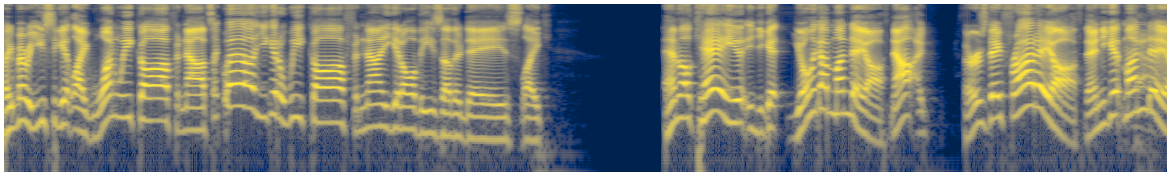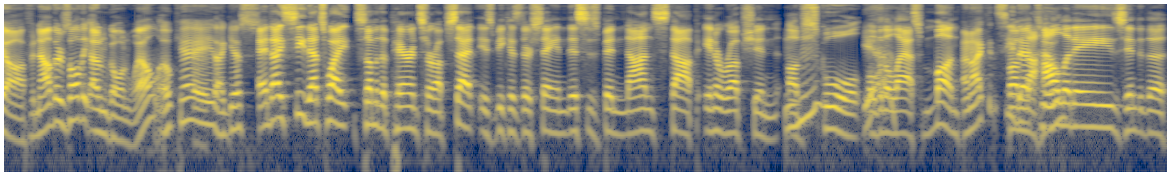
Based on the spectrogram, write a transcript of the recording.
Like, remember, you used to get like one week off, and now it's like, well, you get a week off, and now you get all these other days. Like, MLK, you, you get you only got Monday off. Now I, Thursday, Friday off. Then you get Monday off, and now there's all the. I'm going well. Okay, I guess. And I see that's why some of the parents are upset is because they're saying this has been nonstop interruption of school Mm-hmm. Yeah. over the last month, And I can see from the too. holidays into the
